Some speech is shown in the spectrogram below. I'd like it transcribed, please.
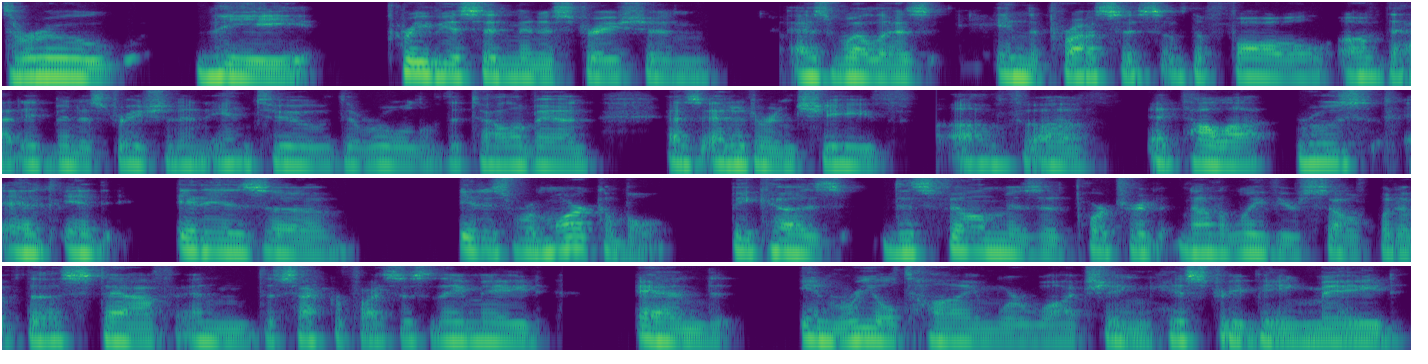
through the previous administration as well as in the process of the fall of that administration and into the rule of the Taliban as editor in chief of uh, Etilaat Roz. It, it, it is uh, it is remarkable because this film is a portrait not only of yourself but of the staff and the sacrifices they made and in real time we're watching history being made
